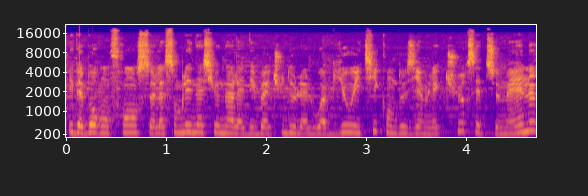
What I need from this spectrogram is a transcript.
Et d'abord en France, l'Assemblée nationale a débattu de la loi bioéthique en deuxième lecture cette semaine.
